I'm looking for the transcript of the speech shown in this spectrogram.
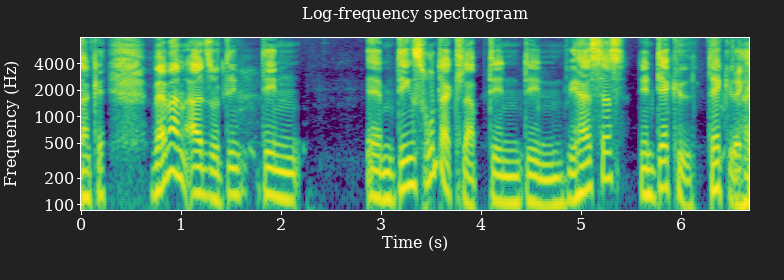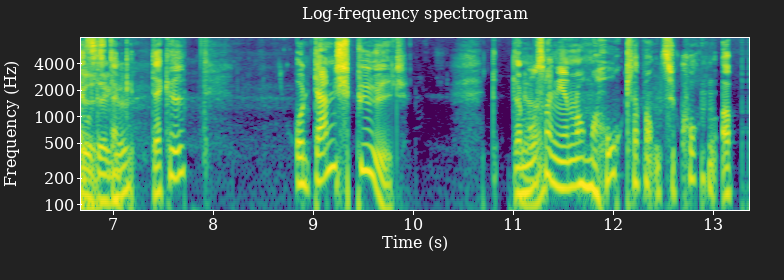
Danke. Wenn man also den, den ähm, Dings runterklappt, den, den, wie heißt das? Den Deckel. Deckel, Deckel. heißt es, Deckel. danke. Deckel. Und dann spült. Dann muss man ja noch mal hochklappen, um zu gucken, ob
